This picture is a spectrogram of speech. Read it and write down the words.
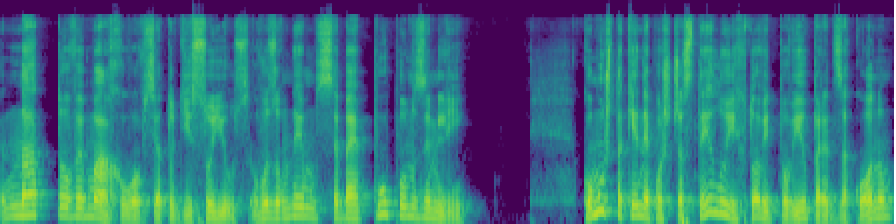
Надто вимахувався тоді Союз, возовним себе пупом землі. Кому ж таки не пощастило і хто відповів перед законом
